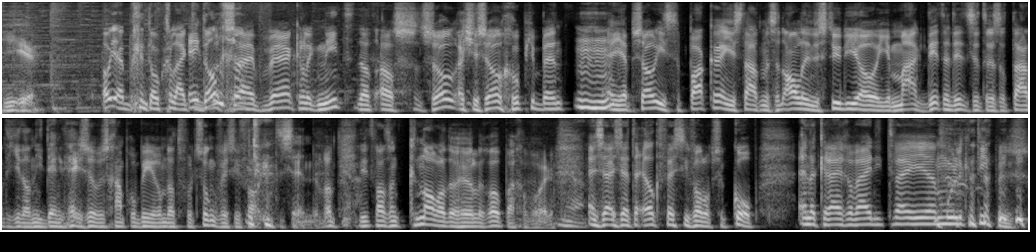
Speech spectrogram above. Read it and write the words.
Hier. Oh, jij begint ook gelijk te Ik dansen. begrijp werkelijk niet dat als, zo, als je zo'n groepje bent Mhm. en je hebt zoiets te pakken en je staat met z'n allen in de studio en je maakt dit en dit is het resultaat dat je dan niet denkt, hé, hey, zullen we eens gaan proberen om dat voor het Songfestival in te zenden? Want dit was een knaller door heel Europa geworden. Ja. En zij zetten elk festival op zijn kop. En dan krijgen wij die twee eh, moeilijke types.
